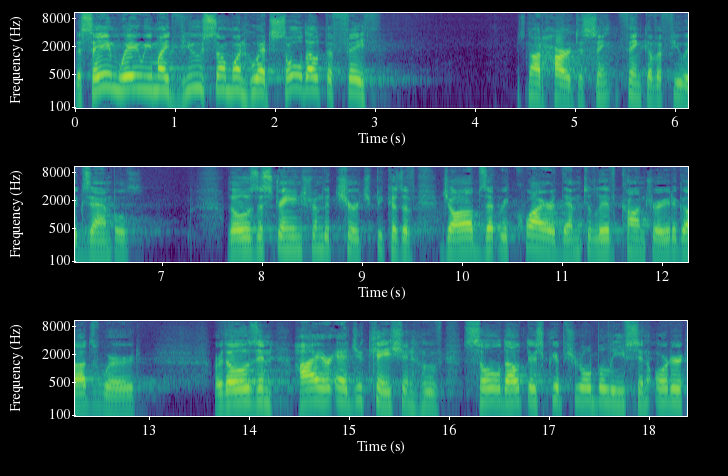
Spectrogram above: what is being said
The same way we might view someone who had sold out the faith. It's not hard to think of a few examples. Those estranged from the church because of jobs that required them to live contrary to God's word. Or those in higher education who've sold out their scriptural beliefs in order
